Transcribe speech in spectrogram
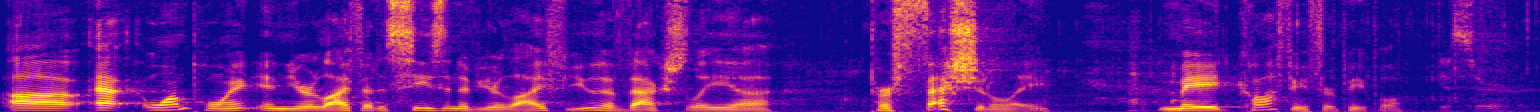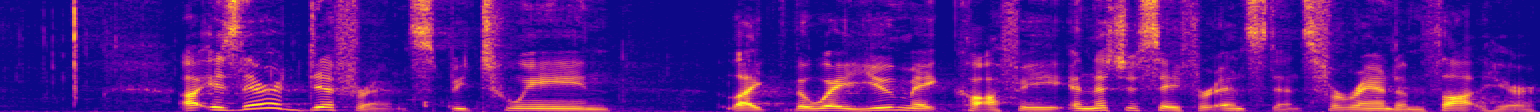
Uh, at one point in your life, at a season of your life, you have actually uh, professionally made coffee for people. Yes, sir. Uh, is there a difference between like the way you make coffee, and let's just say, for instance, for random thought here,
